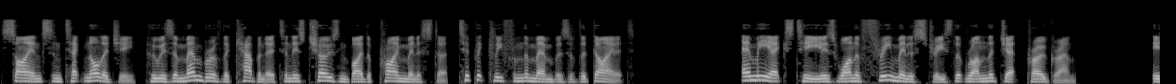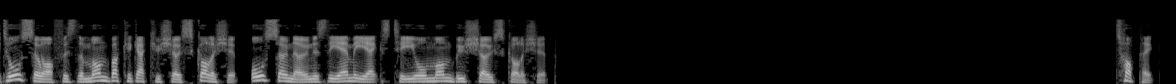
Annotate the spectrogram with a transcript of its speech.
Science and Technology, who is a member of the cabinet and is chosen by the Prime Minister, typically from the members of the Diet. MEXT is one of three ministries that run the JET program. It also offers the Monbukagakusho Scholarship, also known as the MEXT or Monbusho Scholarship. Topic:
